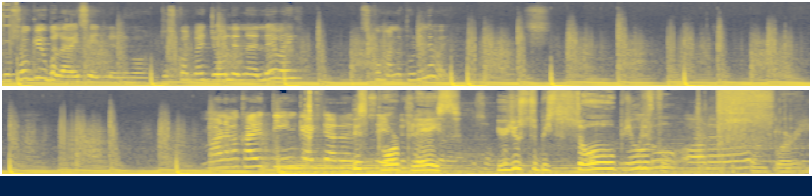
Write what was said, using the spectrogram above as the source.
दूसरों क्यों बोला भाई सेज लेने को? जिसको भाई जो लेना है ले भाई। इसको माना थोड़ी ना भाई। माने में खाली तीन character This poor place. You used to be so beautiful. और Don't worry.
